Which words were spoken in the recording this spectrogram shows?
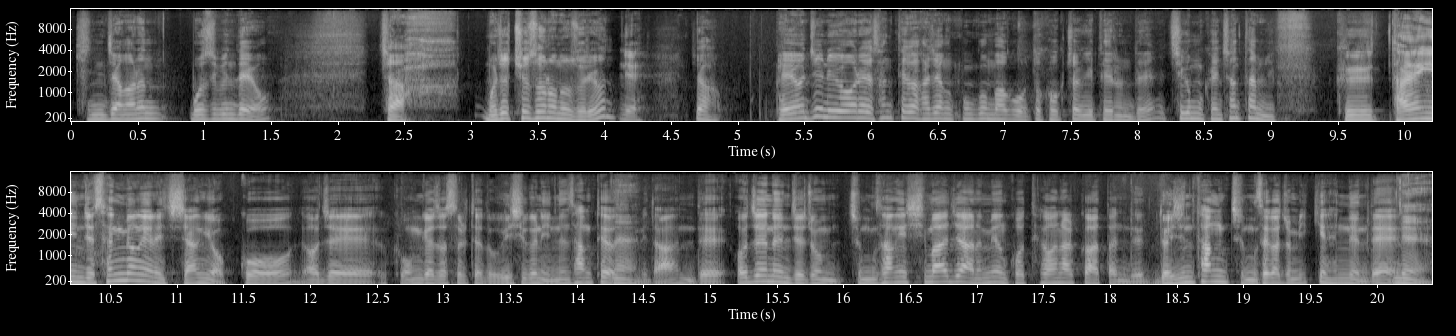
긴장하는 모습인데요. 자, 먼저 최선호 논술위원. 네. 자, 배현진 의원의 상태가 가장 궁금하고 또 걱정이 되는데 지금은 괜찮답니까? 그 다행히 이제 생명에는 지장이 없고 어제 그 옮겨졌을 때도 의식은 있는 상태였습니다. 근데 어제는 이제 좀 증상이 심하지 않으면 곧 퇴원할 것 같다는데 뇌진탕 증세가 좀 있긴 했는데 네.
